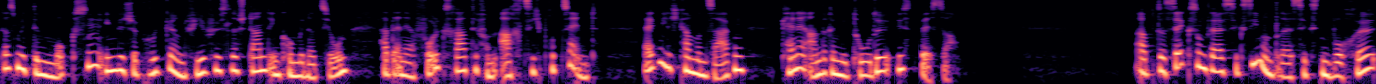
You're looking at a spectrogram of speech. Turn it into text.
Das mit dem Moxen, indischer Brücke und Vierfüßlerstand in Kombination hat eine Erfolgsrate von 80 Prozent. Eigentlich kann man sagen, keine andere Methode ist besser. Ab der 36. 37. Woche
